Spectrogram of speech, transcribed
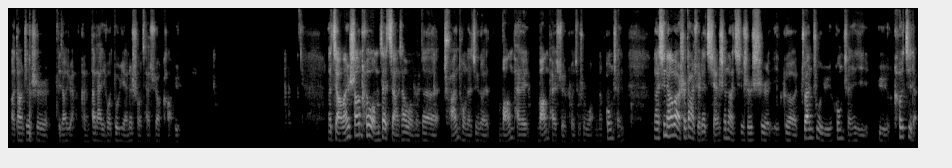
啊，当然这个是比较远了，可能大家以后读研的时候才需要考虑。那讲完商科，我们再讲一下我们的传统的这个王牌王牌学科，就是我们的工程。那新南威尔士大学的前身呢，其实是一个专注于工程与与科技的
